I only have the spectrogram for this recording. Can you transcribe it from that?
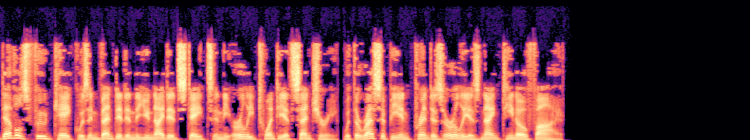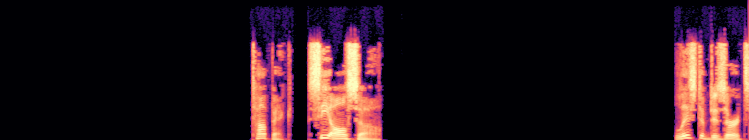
Devil's food cake was invented in the United States in the early 20th century, with the recipe in print as early as 1905. See also List of desserts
